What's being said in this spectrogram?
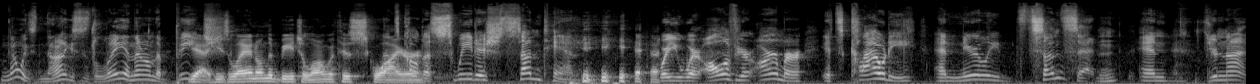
No, he's not. He's just laying there on the beach. Yeah, he's laying on the beach along with his squire. It's called a Swedish suntan, yeah. where you wear all of your armor. It's cloudy and nearly sunsetting, and you're not.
